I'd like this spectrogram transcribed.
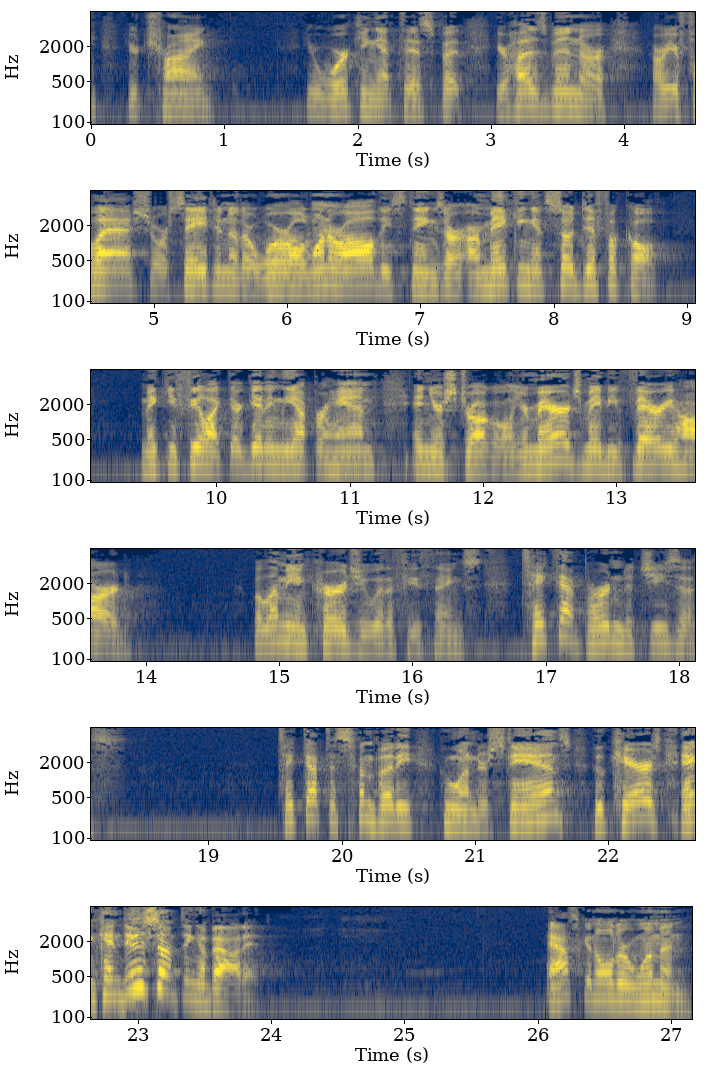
You're trying. You're working at this, but your husband or, or your flesh or Satan or the world, one or all these things are, are making it so difficult. Make you feel like they're getting the upper hand in your struggle. Your marriage may be very hard. But let me encourage you with a few things. Take that burden to Jesus. Take that to somebody who understands, who cares, and can do something about it. Ask an older woman,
